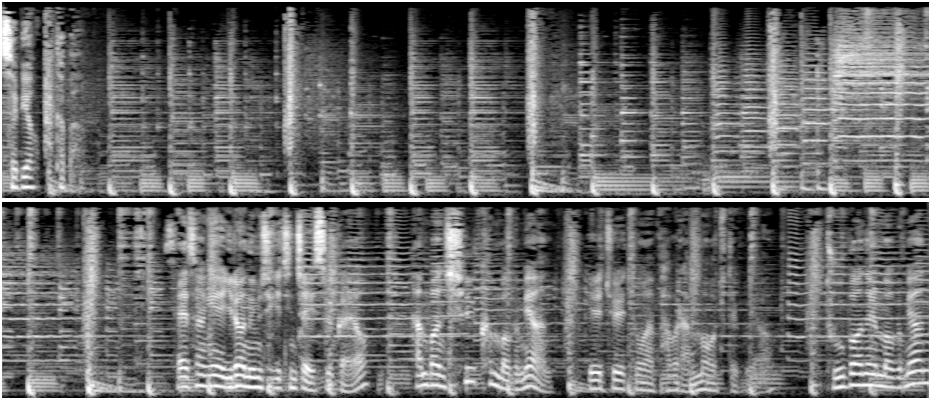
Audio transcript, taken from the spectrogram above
새벽 타방 세상에 이런 음식이 진짜 있을까요? 한 번 실컷 먹으면 일주일 동안 밥을 안 먹어도 되고요. 두 번을 먹으면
